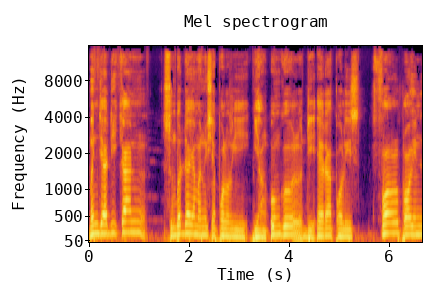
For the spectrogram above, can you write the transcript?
menjadikan sumber daya manusia Polri yang unggul di era polis 4.0.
